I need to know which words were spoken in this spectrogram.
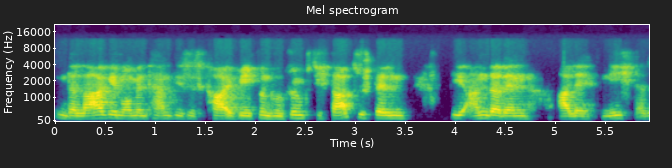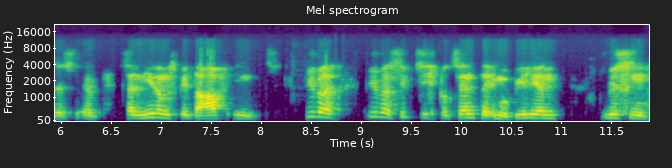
in der Lage, momentan dieses KfW 55 darzustellen, die anderen alle nicht. Also es, äh, Sanierungsbedarf in über, über 70 Prozent der Immobilien müssen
